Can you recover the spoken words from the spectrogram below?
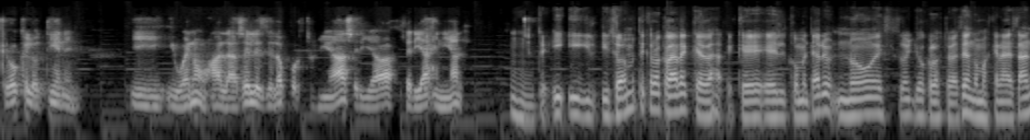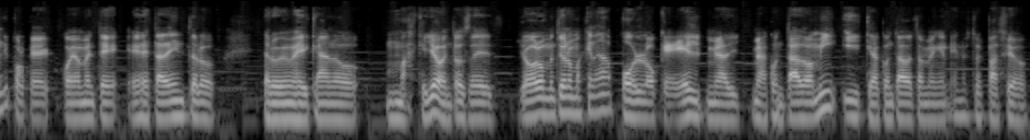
creo que lo tienen. Y, y, bueno, ojalá se les dé la oportunidad, sería, sería genial. y, y, y, solamente quiero aclarar que, que el comentario no es yo que lo estoy haciendo, más que nada es Andy, porque obviamente él está dentro del rugby mexicano más que yo. Entonces, yo lo menciono más que nada por lo que él me ha, me ha contado a mí y que ha contado también en, nuestro espacio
